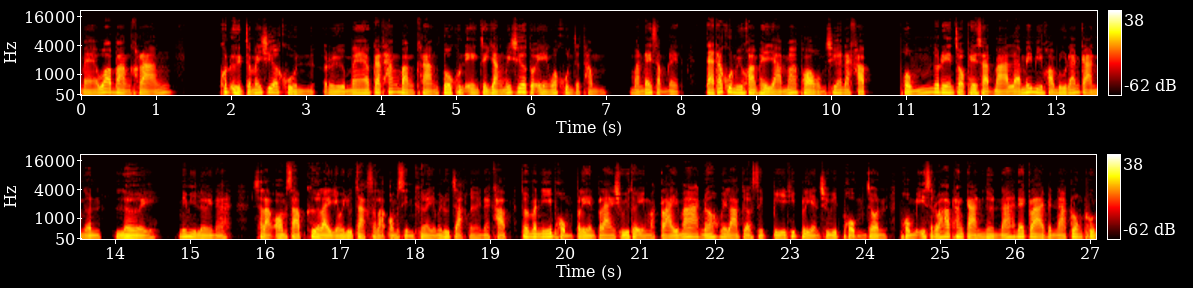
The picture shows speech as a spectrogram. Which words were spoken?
แม้ว่าบางครั้ง คนอื่นจะไม่เชื่อคุณ หรือแม้กระทั่งบางครั้ง ตัวคุณเองจะยังไม่เชื่อตัวเองว่าคุณจะทำมันได้สำเร็จ แต่ถ้าคุณมีความพยายามมากพอผมเชื่อนะครับ ผมเรียนจบเภสัชมาแล้วไม่มีความรู้ด้านการเงินเลย ไม่มีเลยนะ สลักออมทรัพย์คืออะไรยังไม่รู้จักสลักออมสินคืออะไรยังไม่รู้จักเลยนะครับจนวันนี้ผมเปลี่ยนแปลงชีวิตตัวเองมาไกลมากเนาะเวลาเกือบ10 ปีที่เปลี่ยนชีวิตผมจนผมอิสรภาพทางการเงินนะได้กลายเป็นนักลงทุน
